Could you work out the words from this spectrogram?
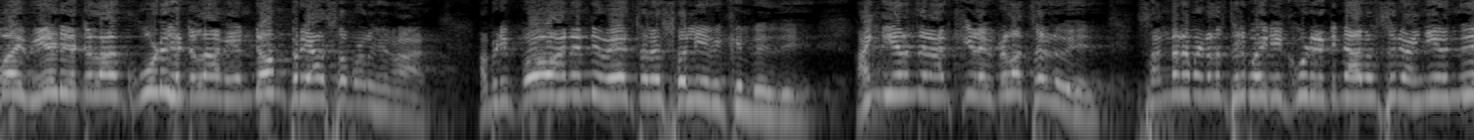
போய் வீடு கட்டலாம் கூடு கட்டலாம் என்றும் பிரயாசப்படுகிறான். அப்படி போவான் என்று வேதத்தில் சொல்லி இருக்கின்றது அங்கிருந்து நான் கீழே விழத்தள்ளுவேன். சந்திர மண்டலத்தில் போய் நீ கூடு கட்டினாலும் சரி அங்கிருந்து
